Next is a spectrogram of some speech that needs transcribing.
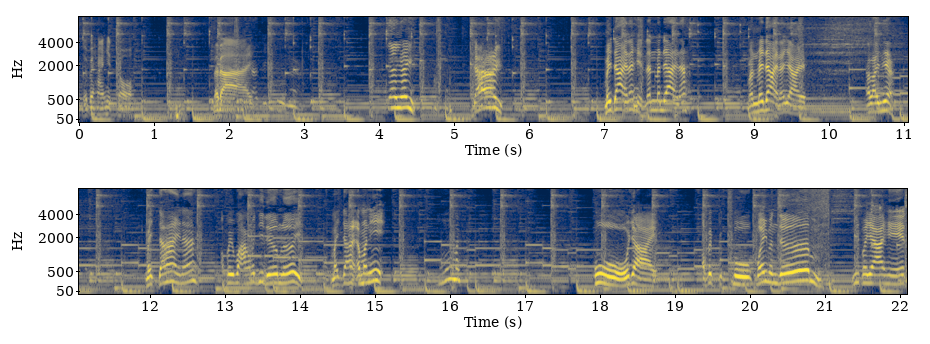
เดี๋ยวไปหาเห็ดต่อบ๊ายบายเราจ ยายยายยายไม่ได้นะเห็นนั่นมันได้นะ มันไม่ได้นะยาย อะไรเนี่ย ไม่ได้นะ เอาไปวางไว้ที่เดิมเลย ไม่ได้เอามานี่มันโอ้โหยาย เอาไปปลูกไว้เหมือนเดิม นี่พญาเห็ด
